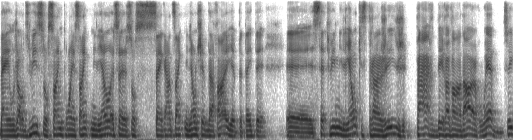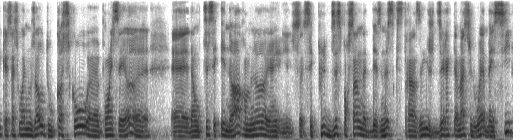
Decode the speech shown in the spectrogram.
Ben aujourd'hui, sur 5,5 millions, euh, sur 55 millions de chiffres d'affaires, il y a peut-être. 7-8 euh, millions qui se transigent par des revendeurs web, que ce soit nous autres ou Costco.ca. Euh, donc, tu sais, c'est énorme. C'est plus de 10% de notre business qui se transige directement sur le web. Ben, si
